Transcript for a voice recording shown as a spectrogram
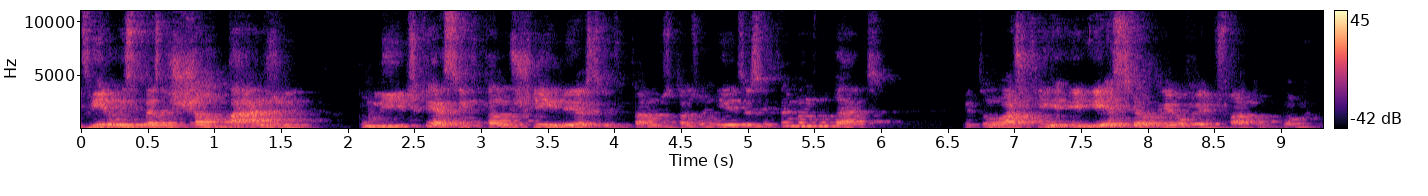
vira uma espécie de chantagem política, é assim que está no Chile, é assim que está nos Estados Unidos, é assim que está em vários lugares. Então, eu acho que esse é, é, é de fato o problema.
